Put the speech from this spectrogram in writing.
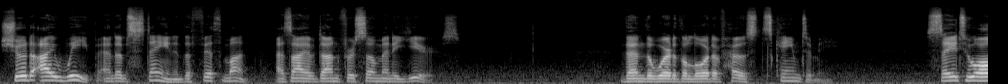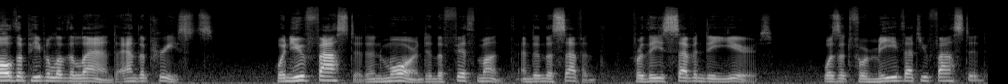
Should I weep and abstain in the fifth month, as I have done for so many years? Then the word of the Lord of hosts came to me Say to all the people of the land and the priests, When you fasted and mourned in the fifth month and in the seventh for these seventy years, was it for me that you fasted?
